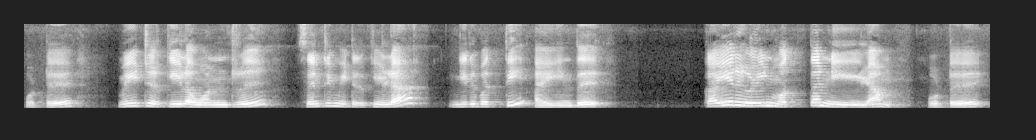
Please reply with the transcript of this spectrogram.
போட்டு மீட்டர் கீழே ஒன்று சென்டிமீட்டர் கீழே இருபத்தி ஐந்து. கயிறுகளின் மொத்த நீளம் போட்டு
